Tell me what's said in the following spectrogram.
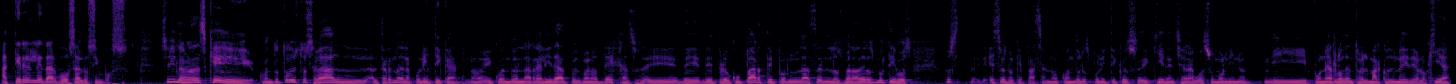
a quererle dar voz a los sin voz. Sí, la verdad es que cuando todo esto se va al, terreno de la política, y cuando en la realidad, pues bueno, dejas eh, de, preocuparte por los verdaderos motivos, pues eso es lo que pasa, ¿no? Cuando los políticos eh, quieren echar agua a su molino y ponerlo dentro del marco de una ideología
